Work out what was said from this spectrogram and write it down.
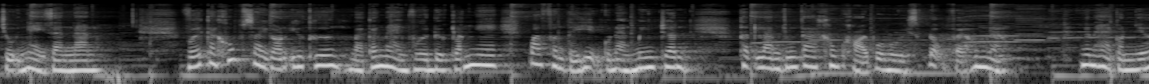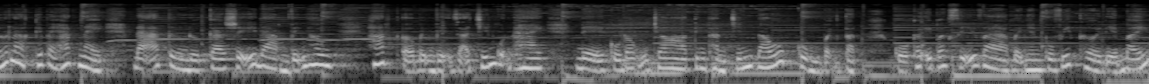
chuỗi ngày gian nan với ca khúc Sài Gòn yêu thương mà các nàng vừa được lắng nghe qua phần thể hiện của nàng Minh Trân thật làm chúng ta không khỏi bồi hồi xúc động phải không nào? Ngân Hà còn nhớ là cái bài hát này đã từng được ca sĩ Đàm Vĩnh Hưng hát ở Bệnh viện Giã Chiến quận 2 để cổ động cho tinh thần chiến đấu cùng bệnh tật của các y bác sĩ và bệnh nhân Covid thời điểm ấy.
